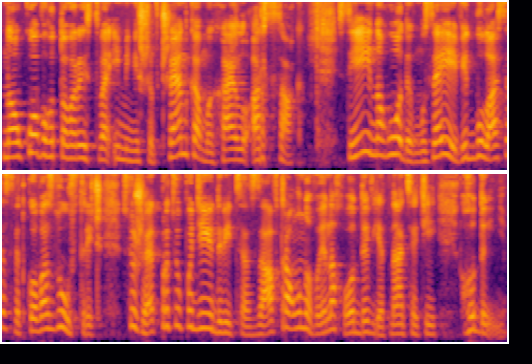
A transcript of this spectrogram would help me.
наукового товариства імені Шевченка Михайло Арсак. З цієї нагоди в музеї відбулася святкова зустріч. Сюжет про цю подію дивіться завтра у новинах о 19 годині.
